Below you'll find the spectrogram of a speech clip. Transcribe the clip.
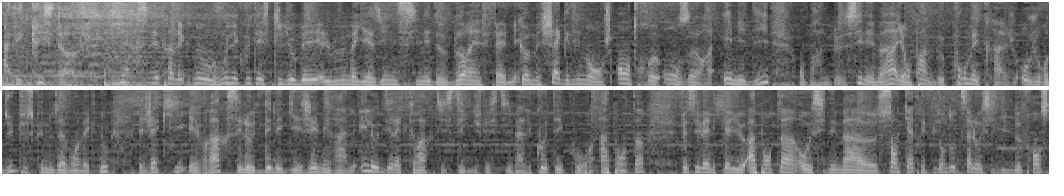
avec Christophe. Merci d'être avec nous. Vous écoutez Studio B, le magazine ciné de Beurre FM. Comme chaque dimanche entre 11h et midi, on parle de cinéma et on parle de court-métrage. Aujourd'hui, puisque nous avons avec nous Jackie Evrard, c'est le délégué général et le directeur artistique du festival Côté Court à Pantin. Festival qui a lieu à Pantin au cinéma 104 euh, et puis dans d'autres salles aussi d'Île-de-France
